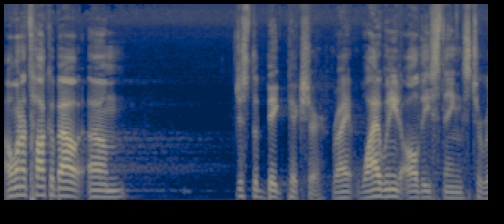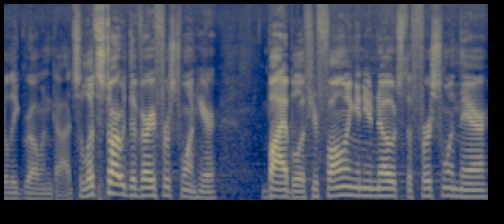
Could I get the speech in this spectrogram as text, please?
I want to talk about um, just the big picture, right? Why we need all these things to really grow in God. So let's start with the very first one here Bible. If you're following in your notes, the first one there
